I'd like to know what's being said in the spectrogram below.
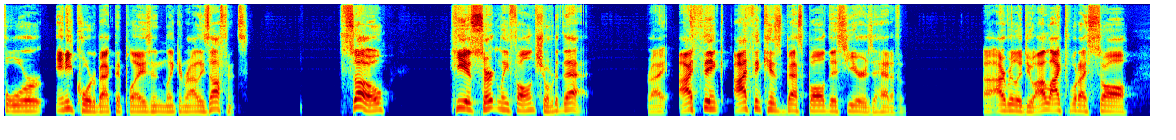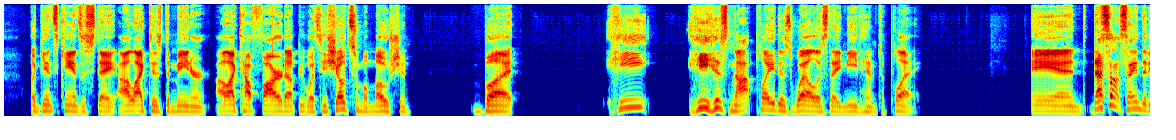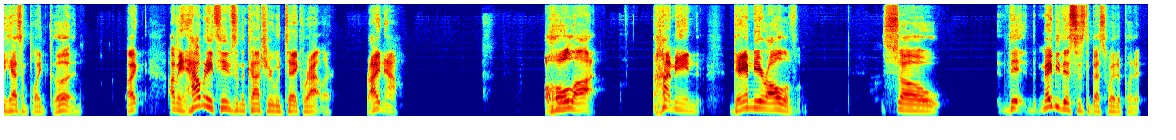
for any quarterback that plays in Lincoln Riley's offense. So he has certainly fallen short of that, right? I think I think his best ball this year is ahead of him. Uh, I really do. I liked what I saw against Kansas State. I liked his demeanor. I liked how fired up he was. He showed some emotion, but he he has not played as well as they need him to play. And that's not saying that he hasn't played good. Like, I mean, how many teams in the country would take Rattler right now? A whole lot. I mean, damn near all of them. So, the, maybe this is the best way to put it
